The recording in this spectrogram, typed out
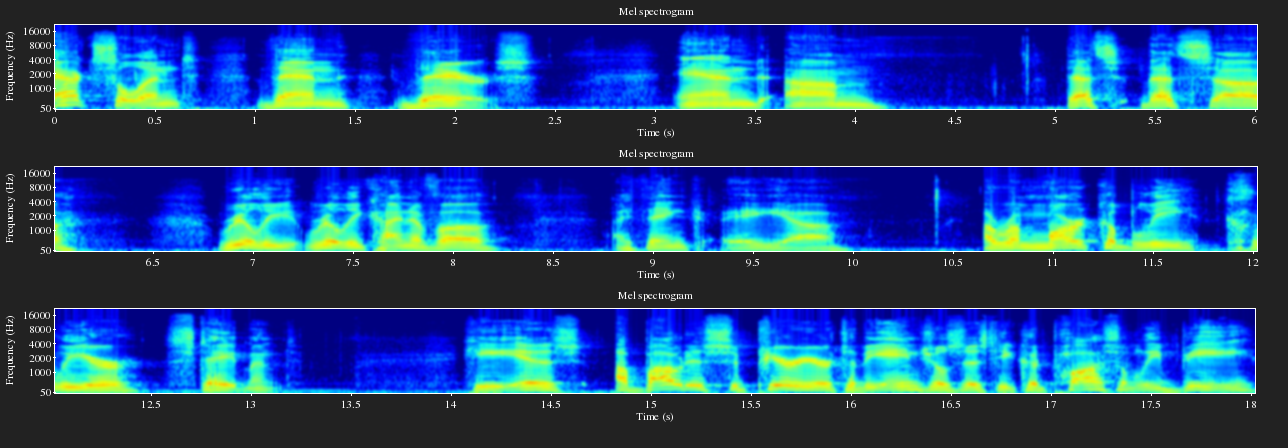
excellent than theirs. And um, that's, that's uh, really, really kind of a, I think, a, uh, a remarkably clear statement. He is about as superior to the angels as he could possibly be.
